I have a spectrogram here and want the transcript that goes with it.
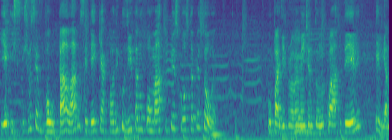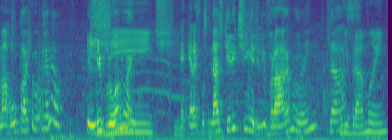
E, e se e se você voltar lá, você vê que a corda, inclusive, está no formato de pescoço da pessoa. O pai dele provavelmente entrou no quarto dele, ele amarrou o pai e jogou pra janela. Ele livrou a mãe. Gente, É- Era a responsabilidade que ele tinha de livrar a mãe das... livrar a mãe.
